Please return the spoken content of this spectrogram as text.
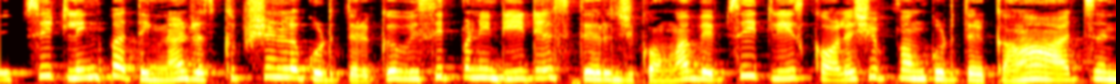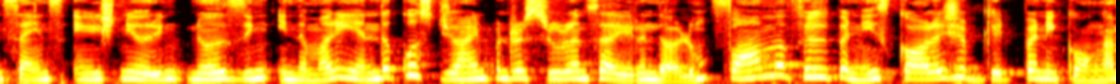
வெப்சைட் லிங்க் பார்த்தீங்கன்னா டிஸ்கிரிப்ஷனில் கொடுத்துருக்கு. விசிட் பண்ணி டீட்டெயில்ஸ் தெரிஞ்சுக்கோங்க. வெப்சைட்லேயே ஸ்காலர்ஷிப் ஃபார்ம் கொடுத்துருக்காங்க. Arts and science engineering nursing இந்த மாதிரி எந்த கோர்ஸ் ஜாயின் பண்ணுற ஸ்டூடெண்ட்ஸாக இருந்தாலும் ஃபார்மை ஃபில் பண்ணி ஸ்காலர்ஷிப் கெட் பண்ணிக்கோங்க.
